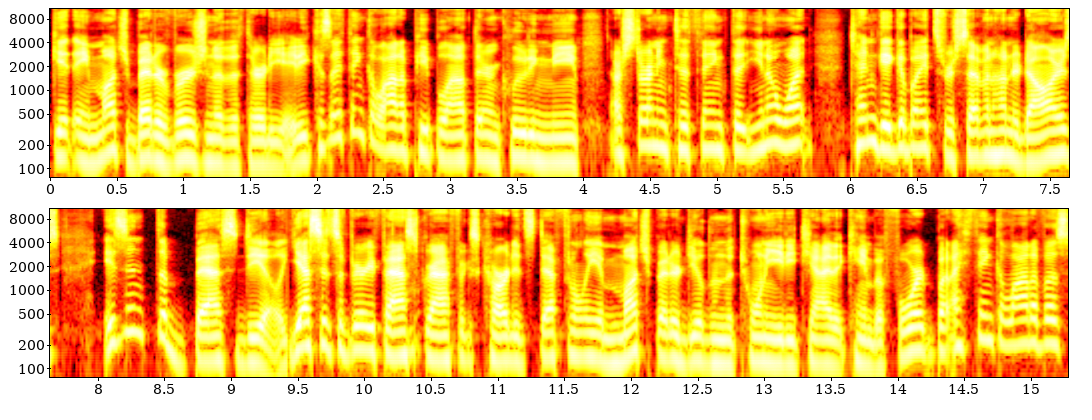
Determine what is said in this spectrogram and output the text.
get a much better version of the 3080 because I think a lot of people out there, including me, are starting to think that, you know what, 10 gigabytes for $700 isn't the best deal. Yes, it's a very fast graphics card. It's definitely a much better deal than the 2080 Ti that came before it, but I think a lot of us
